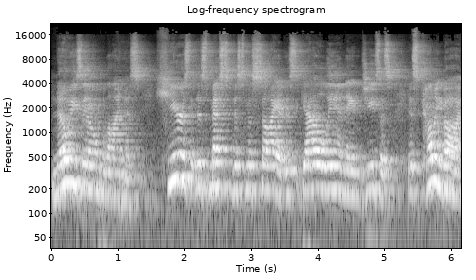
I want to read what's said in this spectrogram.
knowing his own blindness, hears that this, mess, this Messiah, this Galilean named Jesus, is coming by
